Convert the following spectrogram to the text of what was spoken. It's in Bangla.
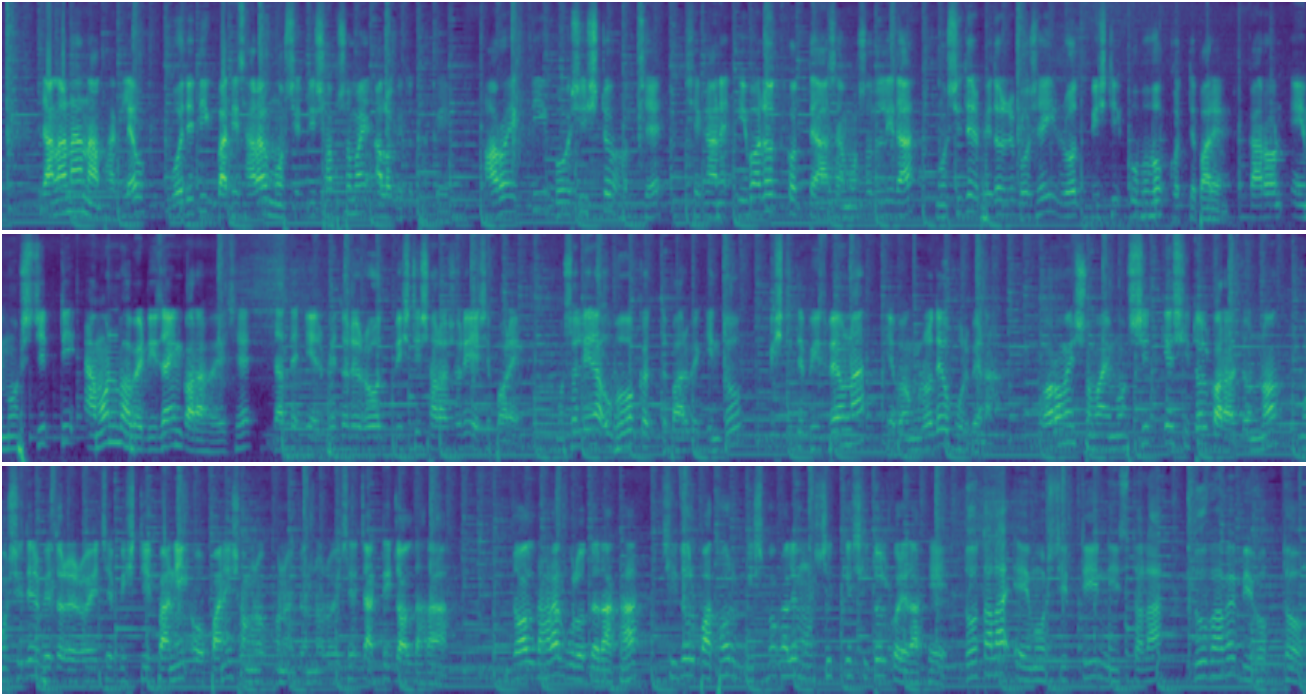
জ্বালানা না থাকলেও বৈদ্যুতিক বাতি ছাড়াও মসজিদটি সবসময় আলোকিত থাকে। আরও একটি বৈশিষ্ট্য হচ্ছে, সেখানে ইবাদত করতে আসা মুসল্লিরা মসজিদের ভেতরে বসেই রোদ বৃষ্টি উপভোগ করতে পারেন। কারণ এই মসজিদটি এমনভাবে ডিজাইন করা হয়েছে যাতে এর ভেতরে রোদ বৃষ্টি সরাসরি এসে পড়ে। মুসল্লিরা উপভোগ করতে পারবে কিন্তু বৃষ্টিতে ভিজবেও না এবং রোদেও পড়বে না। গরমের সময় মসজিদকে শীতল করার জন্য মসজিদের ভেতরে রয়েছে বৃষ্টির পানি ও পানি সংরক্ষণের জন্য রয়েছে চারটি জলধারা। জলধারাগুলোতে রাখা শীতল পাথর গ্রীষ্মকালে মসজিদকে শীতল করে রাখে। দোতলা এই মসজিদটি নিচতলা দুভাবে বিভক্ত।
